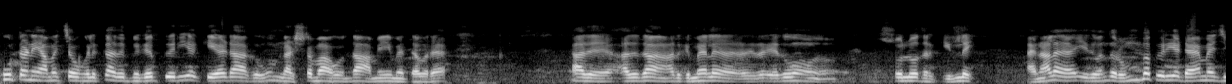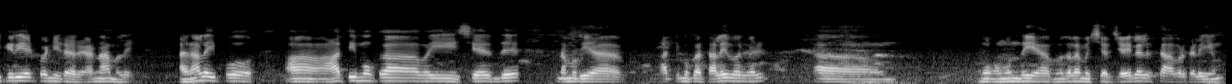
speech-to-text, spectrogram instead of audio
கூட்டணி அமைச்சவங்களுக்கு அது மிகப்பெரிய கேடாகவும் நஷ்டமாகவும் தான் அமையுமே தவிர அது அதுதான் அதுக்கு மேலே எதுவும் சொல்வதற்கு இல்லை. அதனால் இது வந்து ரொம்ப பெரிய டேமேஜ் கிரியேட் பண்ணிட்டார் அண்ணாமலை. அதனால் இப்போது அதிமுகவை சேர்ந்து நம்முடைய அதிமுக தலைவர்கள் மு- முந்தைய முதலமைச்சர் ஜெயலலிதா அவர்களையும்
